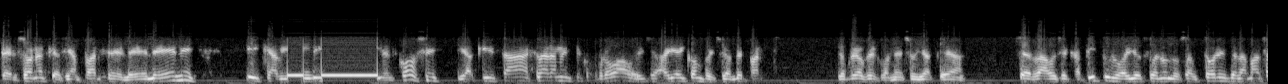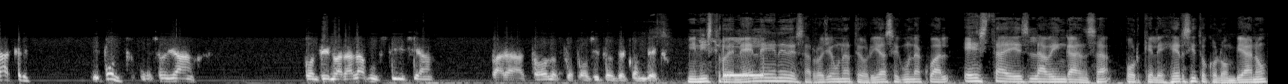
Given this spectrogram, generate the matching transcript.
personas que hacían parte del ELN y que había en el COSE, y aquí está claramente comprobado, ahí hay confesión de parte. Yo creo que con eso ya queda cerrado ese capítulo, ellos fueron los autores de la masacre, y punto, eso ya continuará la justicia para todos los propósitos de condena. Ministro, el ELN desarrolla una teoría según la cual esta es la venganza porque el ejército colombiano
